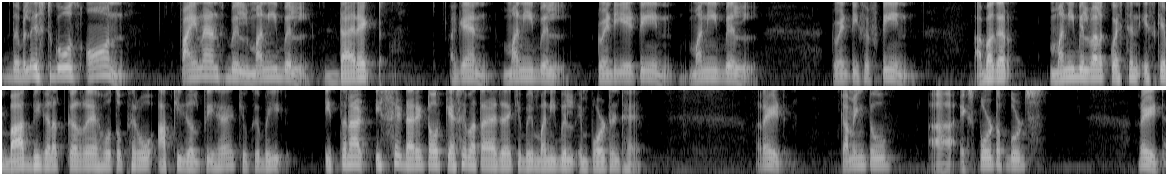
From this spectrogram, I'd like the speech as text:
the list goes on finance bill money bill direct again money bill 2018 money bill 2015 अब अगर मनी बिल वाला क्वेश्चन इसके बाद भी गलत कर रहे हो तो फिर वो आपकी गलती है, क्योंकि भाई इतना, इससे डायरेक्ट और कैसे बताया जाए कि भाई मनी बिल इंपॉर्टेंट है? Right coming to export of goods right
